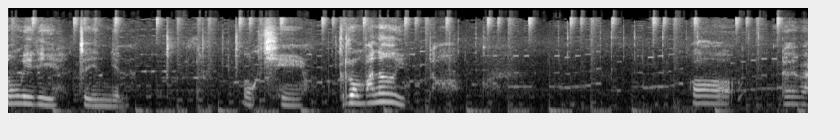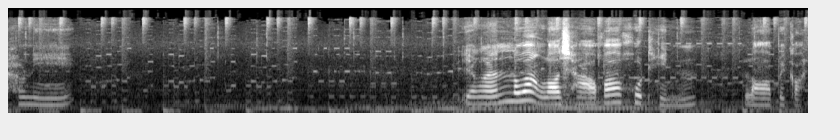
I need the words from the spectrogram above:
ลงดีๆใจเย็นๆ โอเคกรงมาเลยก็ได้มาเท่านี้ อย่างนั้นระหว่างรอเช้าก็ขุดหินรอไปก่อน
